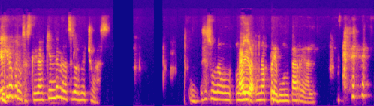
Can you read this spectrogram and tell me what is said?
Yo quiero que nos escriban, ¿quién de verdad se duerme ocho horas? Esa es una, una, una pregunta real.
